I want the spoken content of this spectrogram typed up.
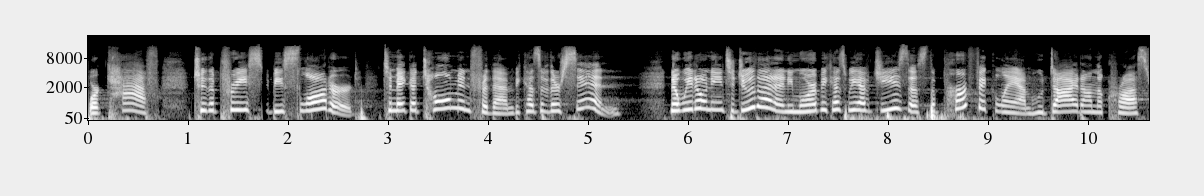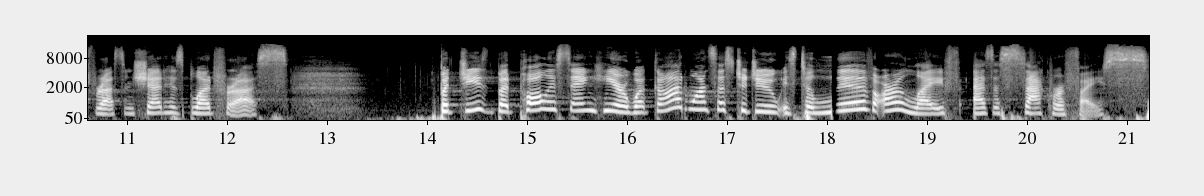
or calf, to the priest to be slaughtered to make atonement for them because of their sin. Now, we don't need to do that anymore because we have Jesus, the perfect lamb who died on the cross for us and shed his blood for us. But, Jesus, but Paul is saying here what God wants us to do is to live our life as a sacrifice.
